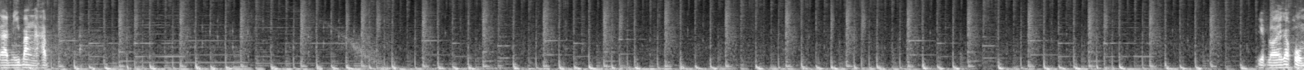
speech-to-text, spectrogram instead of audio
ด้านนี้บ้างนะครับ เรียบร้อยครับผม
